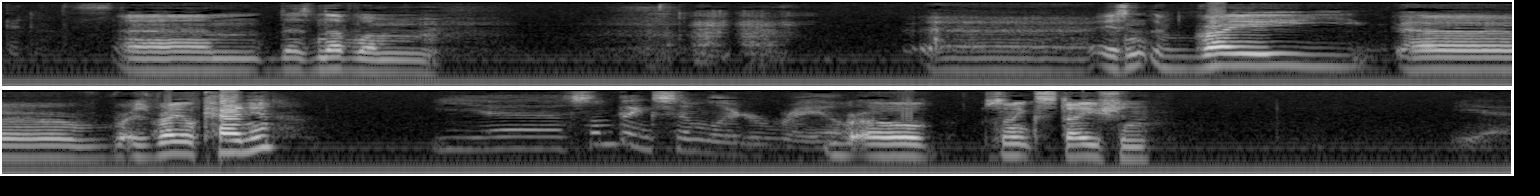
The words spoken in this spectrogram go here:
good at this. Um, there's another one. Uh, isn't the Ray uh, is Rail Canyon Yeah, something similar to rail. or something station? Yeah.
